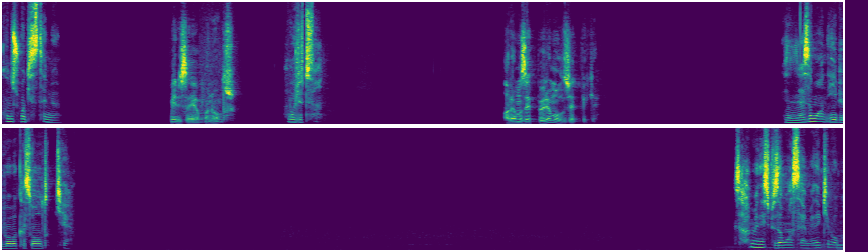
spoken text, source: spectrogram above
Konuşmak istemiyorum. Melisa yapma ne olur. Ama lütfen. Aramız hep böyle mi olacak peki? Biz ne zaman iyi bir baba kız olduk ki? Sen beni hiçbir zaman sevmedin ki baba.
